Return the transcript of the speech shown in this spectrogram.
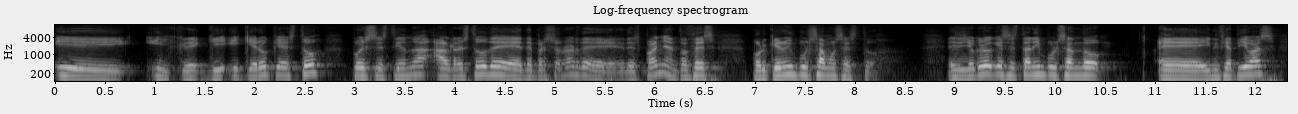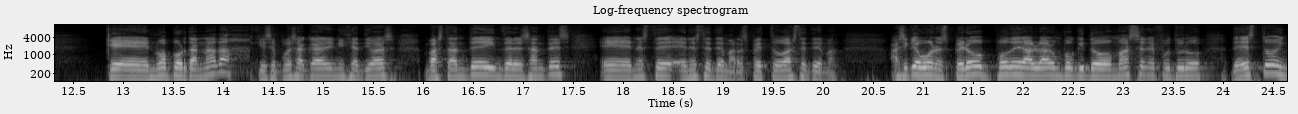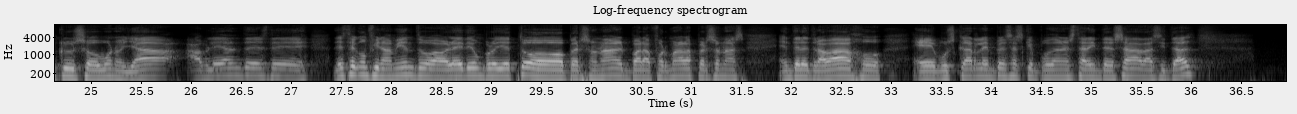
Y, quiero que esto pues se extienda al resto de, personas de, España. Entonces, ¿por qué no impulsamos esto? Yo creo que se están impulsando eh, iniciativas que no aportan nada, que se puede sacar iniciativas bastante interesantes en este, en este tema, respecto a este tema. Así que bueno, espero poder hablar un poquito más en el futuro de esto. Incluso, bueno, ya hablé antes de, este confinamiento, hablé de un proyecto personal para formar a las personas en teletrabajo, eh, buscarle empresas que puedan estar interesadas y tal.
